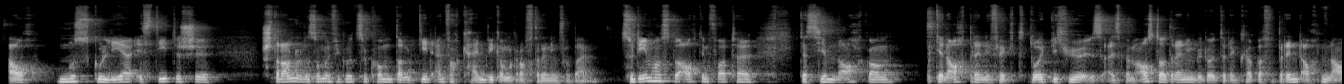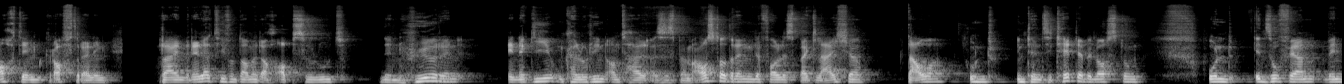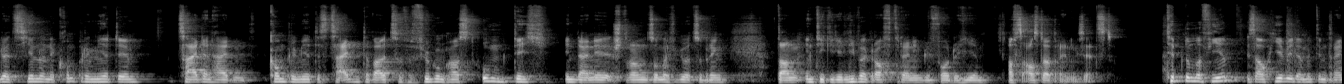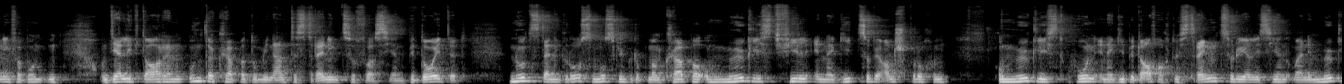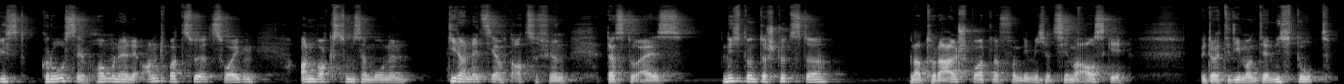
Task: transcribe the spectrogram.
auch muskulär ästhetische Strand- oder Sommerfigur zu kommen, dann geht einfach kein Weg am Krafttraining vorbei. Zudem hast du auch den Vorteil, dass hier im Nachgang der Nachbrenneffekt deutlich höher ist als beim Ausdauertraining, bedeutet, dein Körper verbrennt auch nach dem Krafttraining rein relativ und damit auch absolut einen höheren Energie- und Kalorienanteil, als es beim Ausdauertraining der Fall ist, bei gleicher Dauer und Intensität der Belastung. Und insofern, wenn du jetzt hier nur eine komprimierte Zeiteinheit, ein komprimiertes Zeitintervall zur Verfügung hast, um dich in deine Strand- und Sommerfigur zu bringen, dann integriere lieber Krafttraining, bevor du hier aufs Ausdauertraining setzt. Tipp Nummer vier ist auch hier wieder mit dem Training verbunden und der liegt darin, unterkörperdominantes Training zu forcieren. Bedeutet, nutzt deine großen Muskelgruppen am Körper, um möglichst viel Energie zu beanspruchen, um möglichst hohen Energiebedarf auch durchs Training zu realisieren, um eine möglichst große hormonelle Antwort zu erzeugen an Wachstumshormonen, die dann letztlich auch dazu führen, dass du als nicht unterstützter Naturalsportler, von dem ich jetzt hier mal ausgehe, bedeutet jemand, der nicht dopt,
